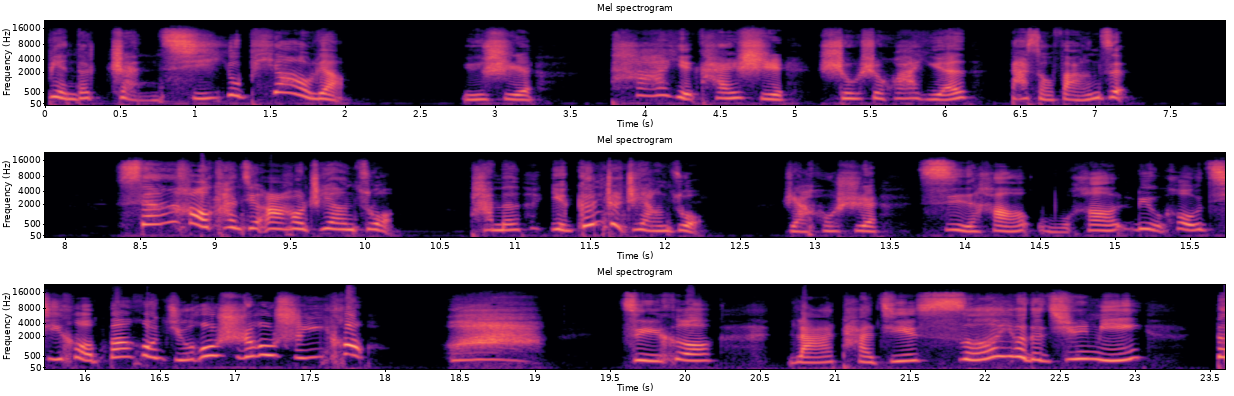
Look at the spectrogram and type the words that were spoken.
变得整齐又漂亮，于是他也开始收拾花园、打扫房子。三号看见二号这样做，他们也跟着这样做，然后是。四号、五号、六号、七号、八号、九号、十号、十一号，哇！最后，邋遢街所有的居民都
